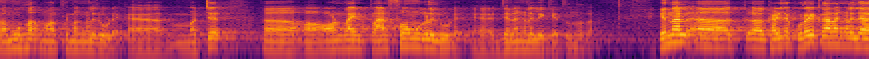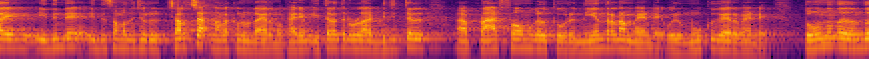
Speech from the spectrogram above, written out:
സമൂഹ മാധ്യമങ്ങളിലൂടെ മറ്റ് ഓൺലൈൻ പ്ലാറ്റ്ഫോമുകളിലൂടെ ജനങ്ങളിലേക്ക് എത്തുന്നത്. എന്നാൽ കഴിഞ്ഞ കുറേ കാലങ്ങളിലായി ഇതിന്റെ ഇത് സംബന്ധിച്ചൊരു ചർച്ച നടക്കുന്നുണ്ടായിരുന്നു. കാര്യം ഇത്തരത്തിലുള്ള ഡിജിറ്റൽ പ്ലാറ്റ്ഫോമുകൾക്ക് ഒരു നിയന്ത്രണം വേണ്ടേ? ഒരു മൂക്കുകയർ വേണ്ടേ? തോന്നുന്നത് എന്ത്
